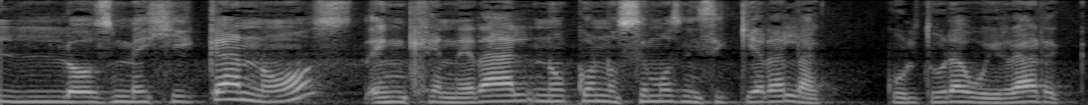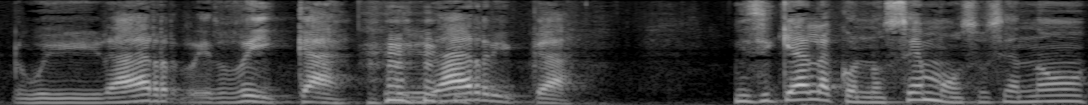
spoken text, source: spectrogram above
los mexicanos en general no conocemos ni siquiera la cultura huirar, huirar rica, rica ni siquiera la conocemos, o sea, no,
